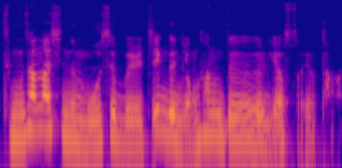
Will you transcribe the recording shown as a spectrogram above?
등산하시는 모습을 찍은 영상들이었어요, 다.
